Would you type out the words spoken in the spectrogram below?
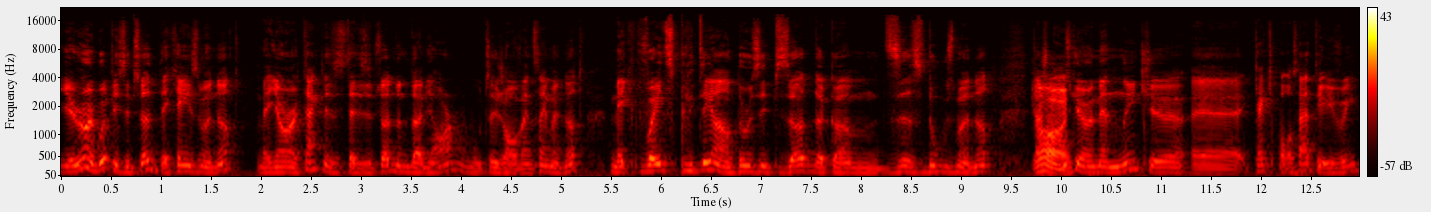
Il y a eu un bout, les épisodes étaient 15 minutes, mais il y a un temps que les- c'était des épisodes d'une demi-heure, ou tu sais, genre 25 minutes, mais qui pouvaient être splittés en deux épisodes de comme 10-12 minutes. Là, je Ah pense ouais. qu'il y a un moment donné que, euh, quand ils passaient à la TV,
